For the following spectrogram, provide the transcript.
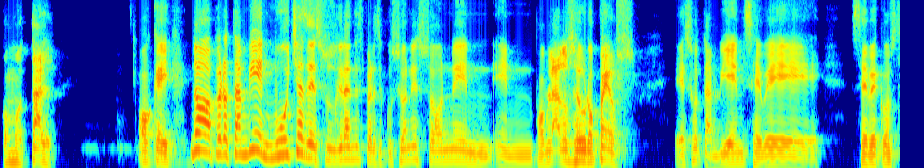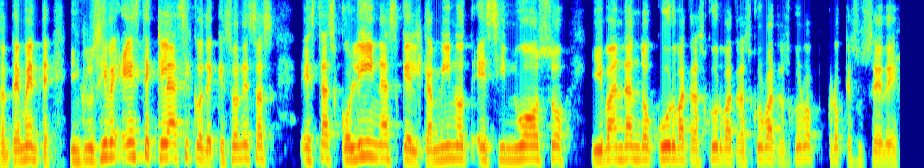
como tal. Ok, no, pero también muchas de sus grandes persecuciones son en, en poblados europeos. Eso también se ve, se ve constantemente. Inclusive este clásico de que son esas, estas colinas, que el camino es sinuoso y van dando curva tras curva, tras curva, tras curva, creo que sucede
